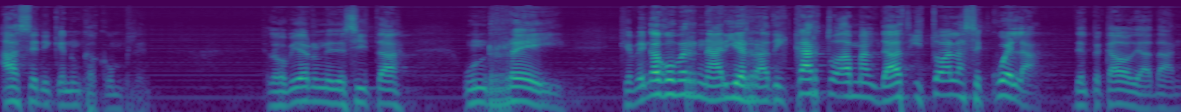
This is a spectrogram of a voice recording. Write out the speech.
hacen y que nunca cumplen. El gobierno necesita un rey que venga a gobernar y erradicar toda maldad y toda la secuela del pecado de Adán.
